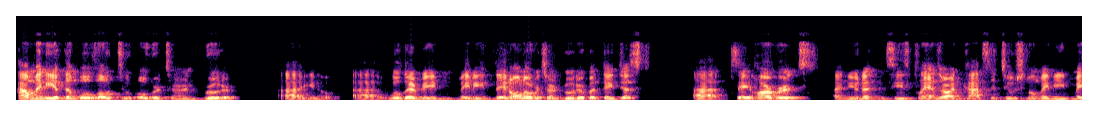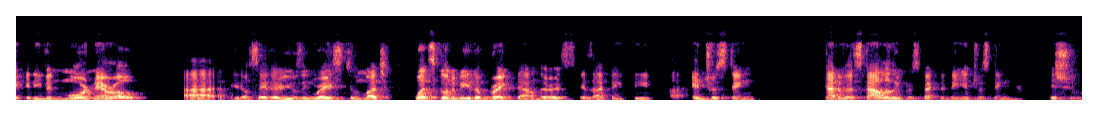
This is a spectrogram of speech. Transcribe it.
How many of them will vote to overturn Grutter? Uh, you know, uh, will there be maybe they don't overturn Grutter, but they just uh, say Harvard's and UNC's plans are unconstitutional, maybe make it even more narrow. Uh, you know, say they're using race too much. What's going to be the breakdown there is, is I think, the uh, interesting, kind of a scholarly perspective, the interesting issue.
